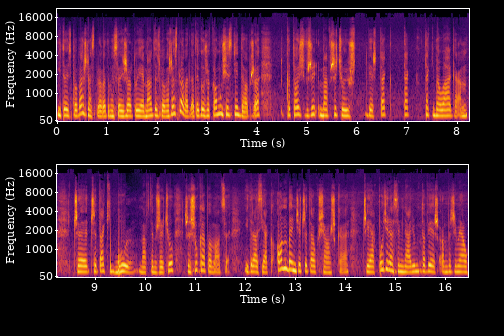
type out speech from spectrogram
I to jest poważna sprawa, to my sobie żartujemy, ale to jest poważna sprawa, dlatego że komuś jest niedobrze, ktoś w ży- ma w życiu już, wiesz, tak, tak, taki bałagan, czy, czy taki ból ma w tym życiu, że szuka pomocy. I teraz jak on będzie czytał książkę, czy jak pójdzie na seminarium, to wiesz, on będzie miał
